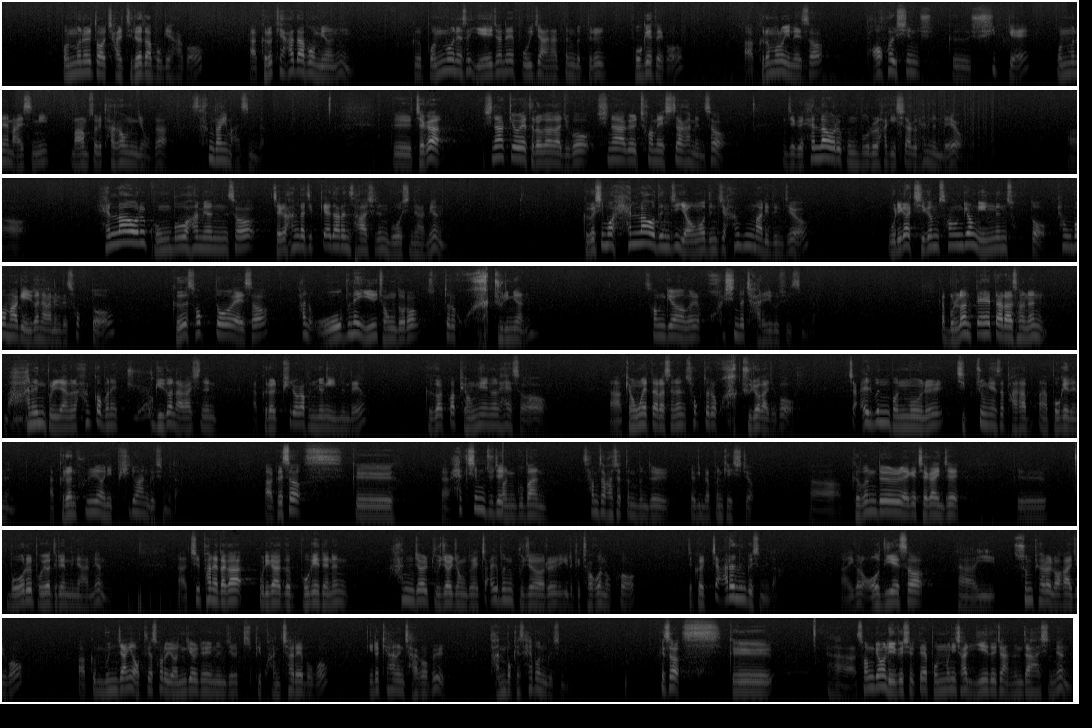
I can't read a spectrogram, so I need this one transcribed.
본문을 더 잘 들여다보게 하고 아, 그렇게 하다 보면 그 본문에서 예전에 보이지 않았던 것들을 보게 되고 아, 그러므로 인해서 더 훨씬 쉬, 그 쉽게 본문의 말씀이 마음속에 다가오는 경우가 상당히 많습니다. 그 제가 신학교에 들어가 가지고 신학을 처음에 시작하면서 이제 그 헬라어를 공부를 하기 시작을 했는데요. 어, 헬라어를 공부하면서 제가 한 가지 깨달은 사실은 무엇이냐면 그것이 뭐 헬라어든지 영어든지 한국말이든지요. 우리가 지금 성경 읽는 속도, 평범하게 읽어 나가는 그 속도, 그 속도에서 한 5분의 1 정도로 속도를 확 줄이면 성경을 훨씬 더 잘 읽을 수 있습니다. 그러니까 물론 때에 따라서는 많은 분량을 한꺼번에 쭉 읽어 나가시는 그럴 필요가 분명히 있는데요. 그것과 병행을 해서 아, 경우에 따라서는 속도를 확 줄여가지고 짧은 본문을 집중해서 바라보게 되는 아, 그런 훈련이 필요한 것입니다. 아, 그래서 그 아, 핵심 주제 연구반 참석하셨던 분들 여기 몇 분 계시죠? 어, 그분들에게 제가 이제 그 뭐를 보여드렸느냐 하면 아, 칠판에다가 우리가 그 보게 되는 한 절, 두 절 정도의 짧은 구절을 이렇게 적어놓고 그걸 자르는 것입니다. 아, 이걸 어디에서 아, 이 순표를 넣어가지고 아, 그 문장이 어떻게 서로 연결되어 있는지를 깊이 관찰해보고 이렇게 하는 작업을 반복해서 해보는 것입니다. 그래서 그 아, 성경을 읽으실 때 본문이 잘 이해되지 않는다 하시면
